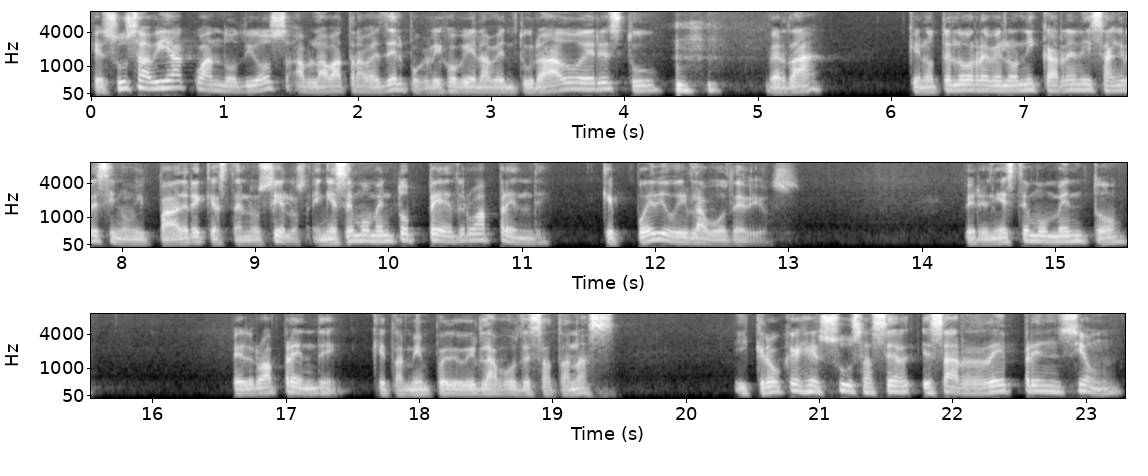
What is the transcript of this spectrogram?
Jesús sabía cuando Dios hablaba a través de él, porque le dijo, bienaventurado eres tú, ¿verdad? Que no te lo reveló ni carne ni sangre, sino mi Padre que está en los cielos. En ese momento Pedro aprende que puede oír la voz de Dios. Pero en este momento Pedro aprende que también puede oír la voz de Satanás. Y creo que Jesús hace esa reprensión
